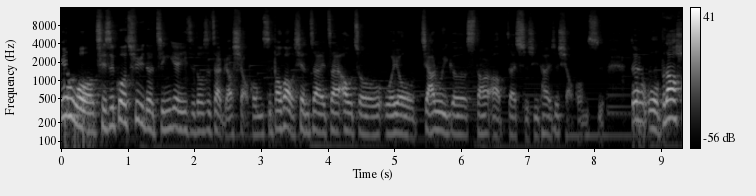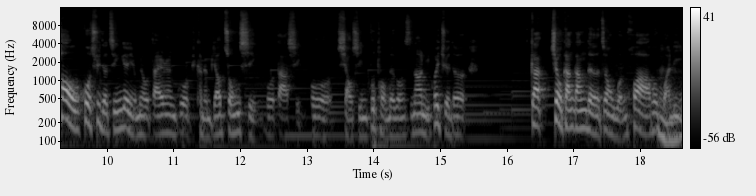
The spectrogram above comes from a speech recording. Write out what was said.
因为我其实过去的经验一直都是在比较小公司，包括我现在在澳洲，我有加入一个 startup 在实习，它也是小公司。对，我不知道浩过去的经验有没有担任过可能比较中型或大型或小型不同的公司，那你会觉得刚就刚刚的这种文化或管理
